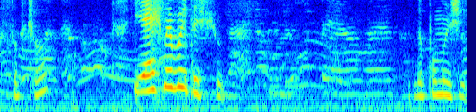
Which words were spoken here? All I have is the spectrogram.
Стоп, чого? Я їх не витащу. Допоможіть.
